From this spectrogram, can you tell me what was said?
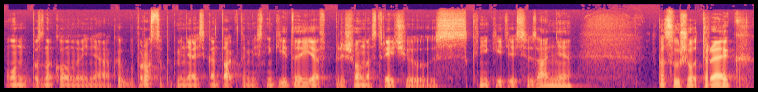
он познакомил меня, как бы просто поменялись контактами с Никитой, я пришел на встречу с, к Никите и Сюзанне, послушал трек,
